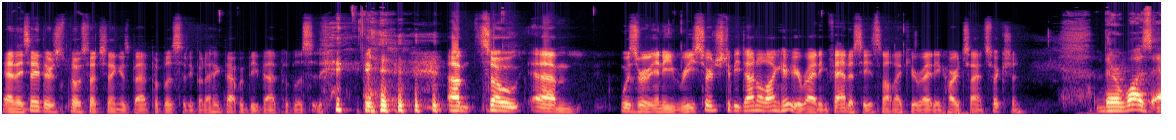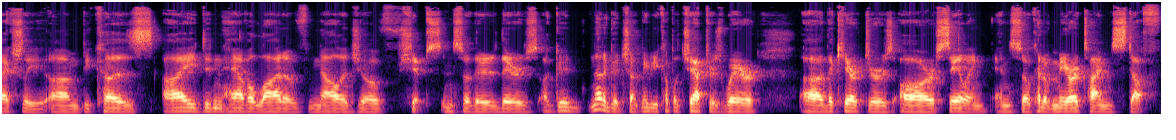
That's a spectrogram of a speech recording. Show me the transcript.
Yeah, they say there's no such thing as bad publicity, but I think that would be bad publicity. um, so, um, was there any research to be done along here? You're writing fantasy. It's not like you're writing hard science fiction. There was actually um, because I didn't have a lot of knowledge of ships, and so there, there's a good, not a good chunk, maybe a couple of chapters where uh, the characters are sailing, and so kind of maritime stuff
